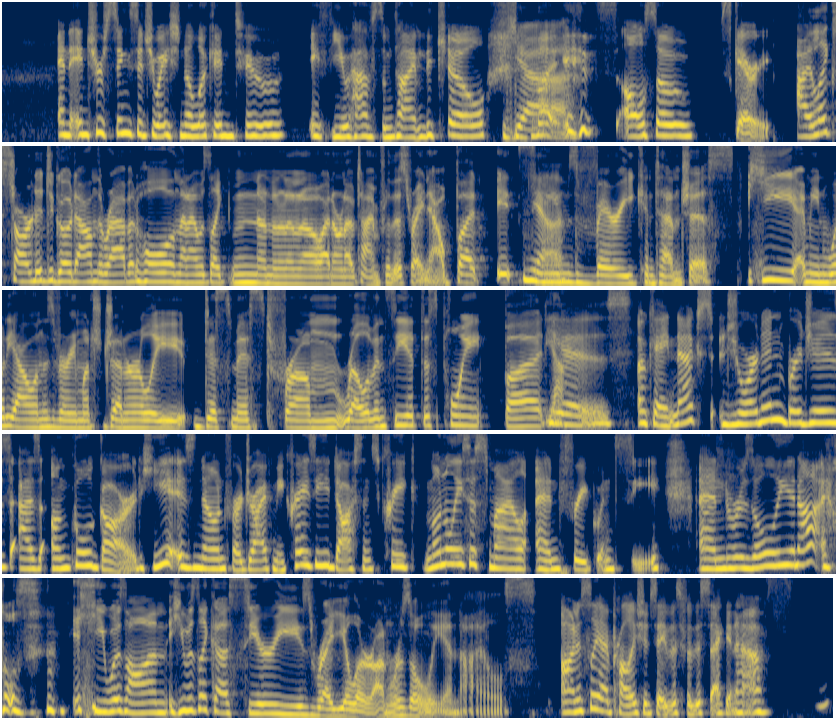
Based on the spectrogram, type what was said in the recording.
an interesting situation to look into if you have some time to kill, yeah. but it's also scary. I like started to go down the rabbit hole and then I was like, no, no, no, no, I don't have time for this right now. But it seems Yeah. very contentious. He, I mean, Woody Allen is very much generally dismissed from relevancy at this point. But yeah. Yes. Okay, next, Jordan Bridges as Uncle Gard. He is known for Drive Me Crazy, Dawson's Creek, Mona Lisa Smile, and Frequency, and Rizzoli and Isles. He was on, he was like a series regular on Rizzoli and Isles. Honestly, I probably should save this for the second half.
